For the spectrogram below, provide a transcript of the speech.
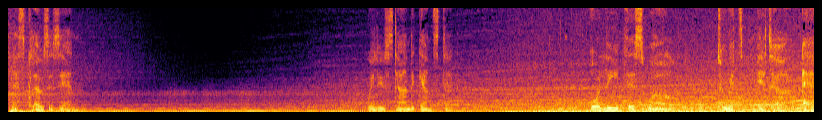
Darkness closes in. Will you stand against it? Or lead this world to its bitter end?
